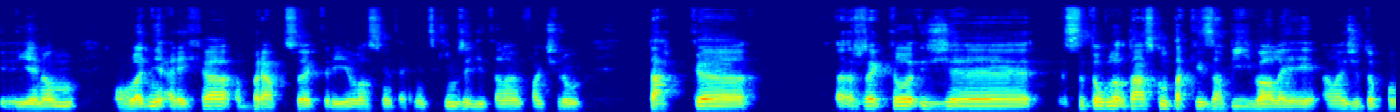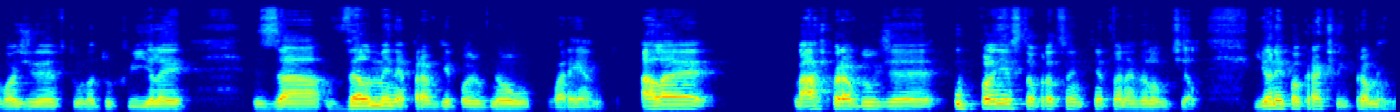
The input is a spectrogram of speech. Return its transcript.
jenom ohledně Ericha Brabce, který je vlastně technickým ředitelem Fačru, tak eh, řekl, že se touhle otázkou taky zabývali, ale že to považuje v tuhle chvíli za velmi nepravděpodobnou variantu. Ale máš pravdu, že úplně stoprocentně to nevyloučil. Jony, pokračuj, promiň.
